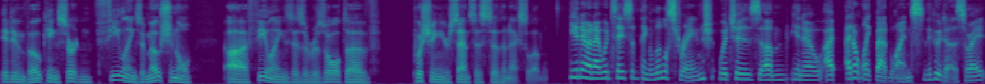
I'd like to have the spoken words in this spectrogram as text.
it invoking certain feelings, emotional uh, feelings as a result of pushing your senses to the next level. You know, and I would say something a little strange, which is, um, you know, I, I don't like bad wines. Who does, right?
